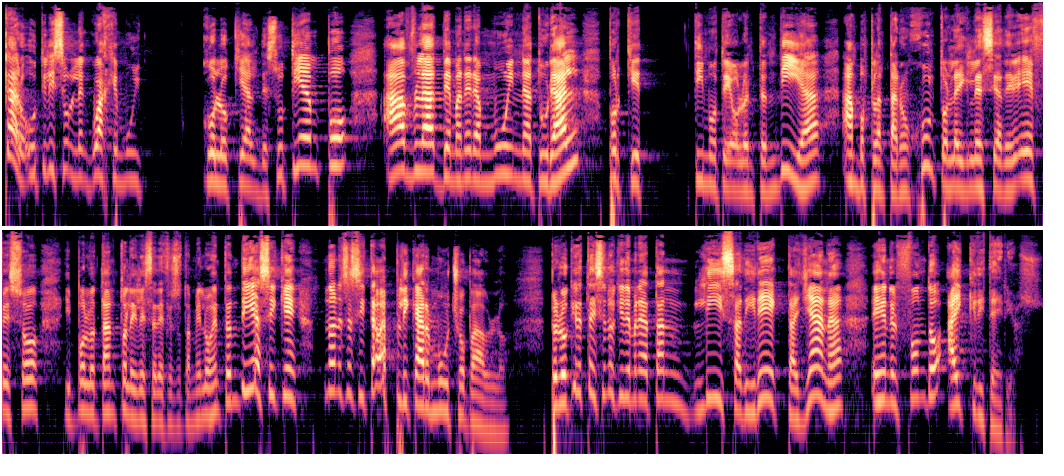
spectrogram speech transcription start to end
Claro, utiliza un lenguaje muy coloquial de su tiempo, habla de manera muy natural porque Timoteo lo entendía, ambos plantaron juntos la iglesia de Éfeso y por lo tanto la iglesia de Éfeso también los entendía, así que no necesitaba explicar mucho Pablo. Pero lo que él está diciendo aquí de manera tan lisa, directa, llana, es en el fondo hay criterios.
